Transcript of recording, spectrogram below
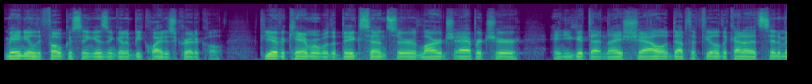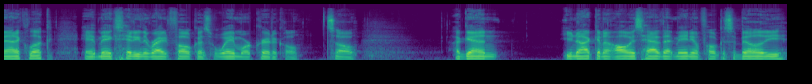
manually focusing isn't going to be quite as critical. If you have a camera with a big sensor, large aperture, and you get that nice shallow depth of field, the kind of that cinematic look, it makes hitting the right focus way more critical. So, again, you're not going to always have that manual focus ability.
